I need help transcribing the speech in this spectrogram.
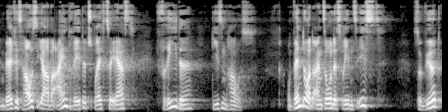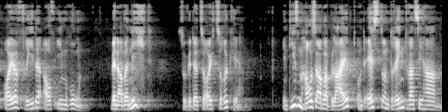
In welches Haus ihr aber eintretet, sprecht zuerst Friede diesem Haus. Und wenn dort ein Sohn des Friedens ist, so wird euer Friede auf ihm ruhen. Wenn aber nicht, so wird er zu euch zurückkehren. In diesem Haus aber bleibt und esst und trinkt, was sie haben,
